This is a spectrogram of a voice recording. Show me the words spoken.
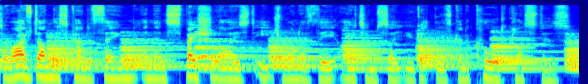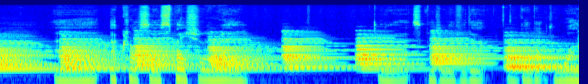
So I've done this kind of thing and then spatialized each one of the items so you get these kind of chord clusters uh, across a spatial array. Anyway, that's quite enough of that. I'll go back to one.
